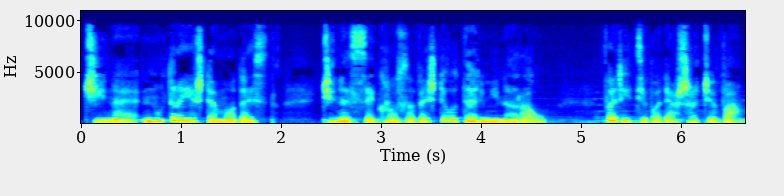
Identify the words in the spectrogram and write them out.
cine nu trăiește modest, cine se grozăvește o termină rău. Feriți-vă de așa ceva.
